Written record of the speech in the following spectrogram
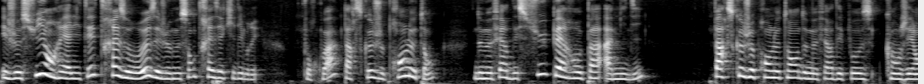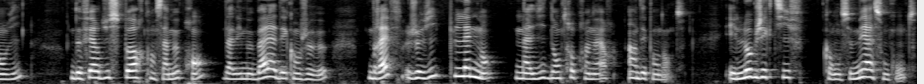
et je suis en réalité très heureuse et je me sens très équilibrée. Pourquoi? Parce que je prends le temps de me faire des super repas à midi, parce que je prends le temps de me faire des pauses quand j'ai envie, de faire du sport quand ça me prend, d'aller me balader quand je veux. Bref, je vis pleinement ma vie d'entrepreneur indépendante. Et l'objectif, quand on se met à son compte,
